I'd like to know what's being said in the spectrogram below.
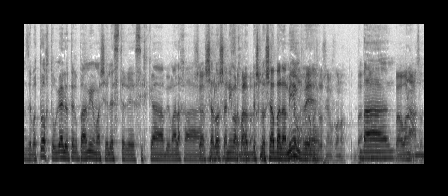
זה בטוח תורגל יותר פעמים ממה שלסטר אה, שיחקה במהלך השלוש שנים האחרונות בשלושה בלמים. לא, לא בשלוש שנים האחרונות, בעונה הזאת.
